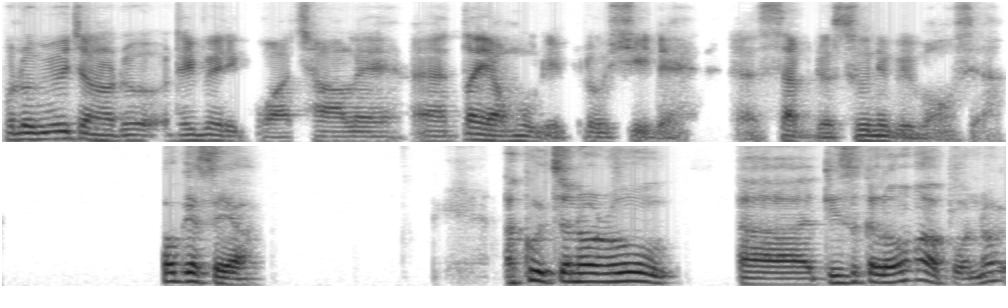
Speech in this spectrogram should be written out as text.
ဘယ်လိုမျိုးကျွန်တော်တို့အဓိပ္ပာယ်တွေကွာခြားလဲအဲတက်ရောက်မှုတွေဘယ်လိုရှိလဲအဲဆက်ပြီးတော့ဆွေးနွေးပေးပါအောင်ဆရာဟုတ်ကဲ့ဆရာအခုကျွန်တော်တို့အာဒီစကလုံးကပေါ့နော်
